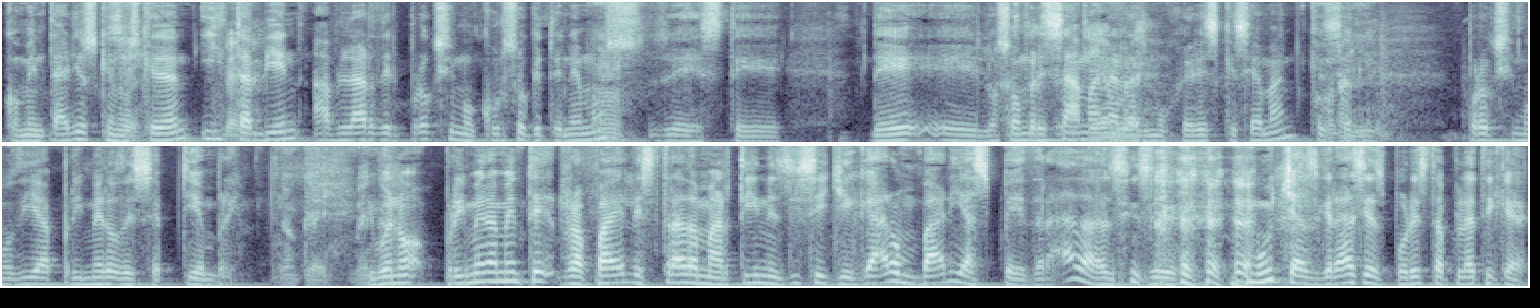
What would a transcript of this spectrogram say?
comentarios que nos quedan y también hablar del próximo curso que tenemos, este, de eh, los hombres aman a las mujeres que se aman, que es el próximo día primero de septiembre. y bueno, primeramente Rafael Estrada Martínez dice, llegaron varias pedradas. muchas gracias por esta plática.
